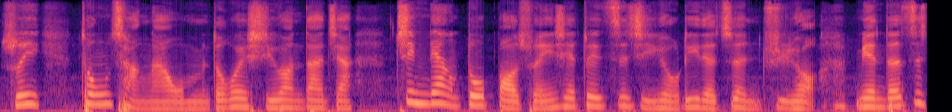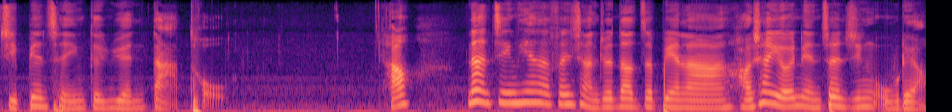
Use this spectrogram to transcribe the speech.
所以通常啊，我们都会希望大家尽量多保存一些对自己有利的证据哦，免得自己变成一个冤大头。好。那今天的分享就到这边啦，好像有一点震惊无聊。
